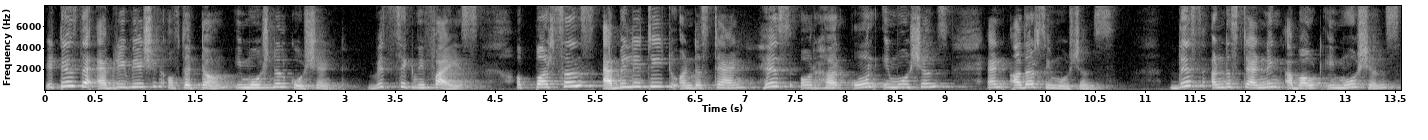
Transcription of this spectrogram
it is the abbreviation of the term emotional quotient which signifies a person's ability to understand his or her own emotions and others' emotions. This understanding about emotions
